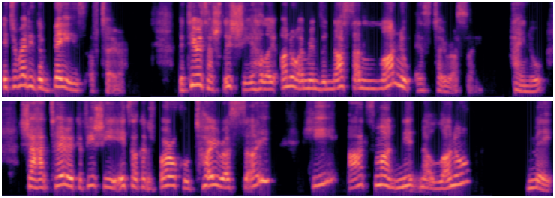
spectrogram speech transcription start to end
it's already the Bays of Torah. Halay Anu Amrim Lanu Torah Hainu, Shahatera Kafishi Eitzel Kadosh Baruch Hu Torah Sai, He Atzma Nidna Lanu Me.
